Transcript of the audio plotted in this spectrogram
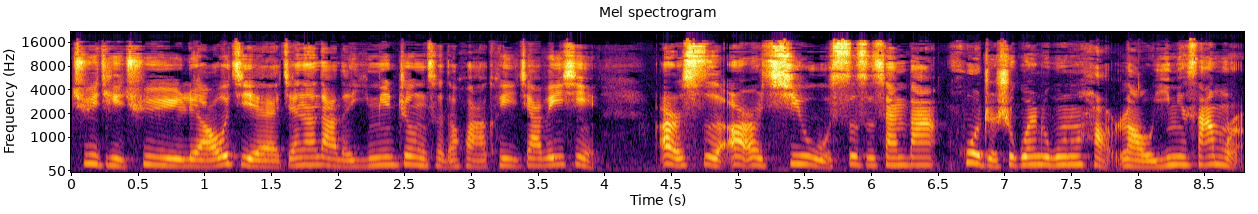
具体去了解加拿大的移民政策的话，可以加微信二四二二七五四四三八，或者是关注公众号“老移民萨摩。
